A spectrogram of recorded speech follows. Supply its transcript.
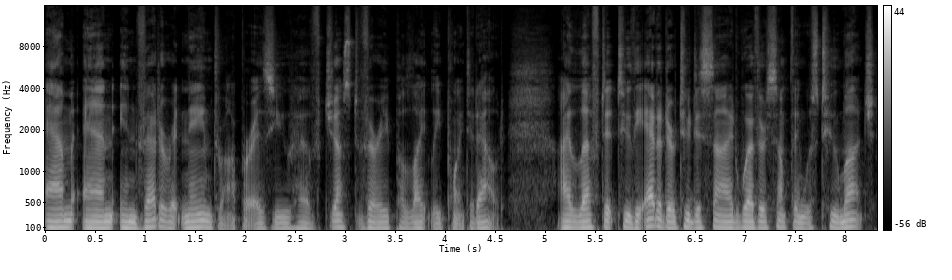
am an inveterate name dropper, as you have just very politely pointed out. I left it to the editor to decide whether something was too much,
